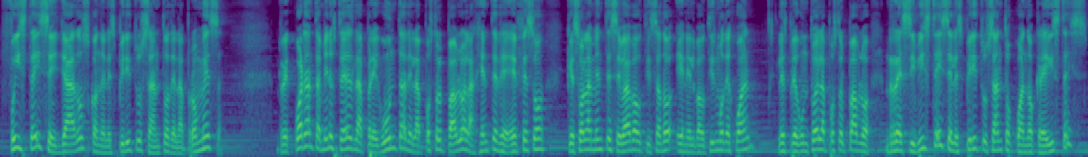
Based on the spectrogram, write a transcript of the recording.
fuisteis sellados con el Espíritu Santo de la promesa. ¿Recuerdan también ustedes la pregunta del apóstol Pablo a la gente de Éfeso que solamente se va bautizado en el bautismo de Juan? Les preguntó el apóstol Pablo, ¿recibisteis el Espíritu Santo cuando creísteis?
